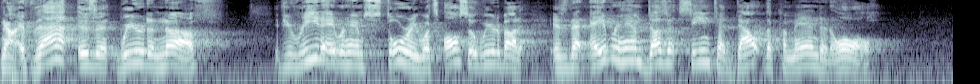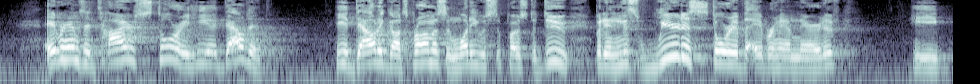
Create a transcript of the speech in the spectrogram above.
Now, if that isn't weird enough, if you read Abraham's story, what's also weird about it is that Abraham doesn't seem to doubt the command at all. Abraham's entire story, he had doubted. He had doubted God's promise and what he was supposed to do. But in this weirdest story of the Abraham narrative, he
